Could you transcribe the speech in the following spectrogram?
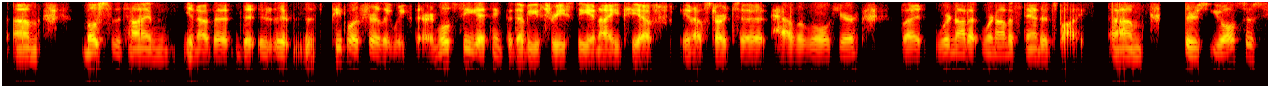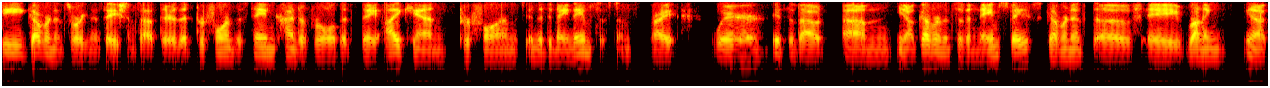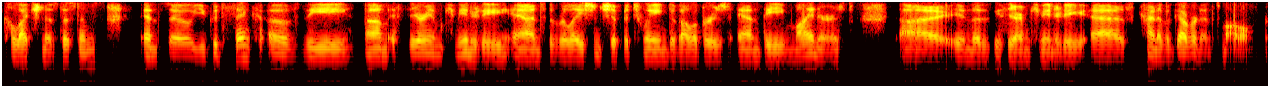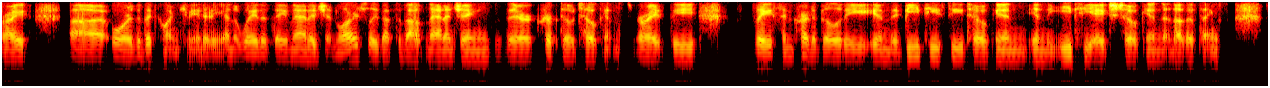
Most of the time, you know, the, the, the, the, people are fairly weak there. And we'll see, I think, the W3C and IETF, you know, start to have a role here. But we're not a, we're not a standards body. Um, there's you also see governance organizations out there that perform the same kind of role that say ICANN performs in the domain name system, right? Where it's about um, you know governance of a namespace, governance of a running you know collection of systems, and so you could think of the um, Ethereum community and the relationship between developers and the miners uh, in the Ethereum community as kind of a governance model, right? Uh, or the Bitcoin community and the way that they manage, and largely that's about managing their crypto tokens, right? The faith and credibility in the BTC token, in the ETH token, and other things.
